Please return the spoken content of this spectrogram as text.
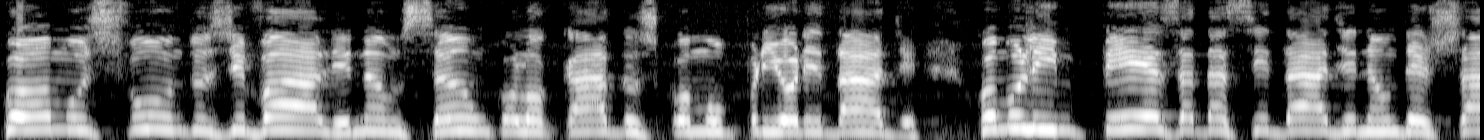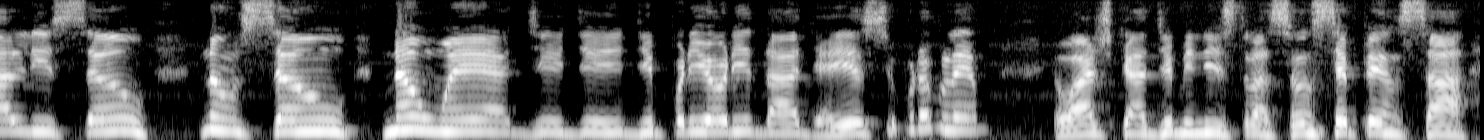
como os fundos de vale não são colocados como prioridade, como limpeza da cidade não deixar lição não são, não é de, de, de prioridade. É esse o problema. Eu acho que a administração, se pensar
